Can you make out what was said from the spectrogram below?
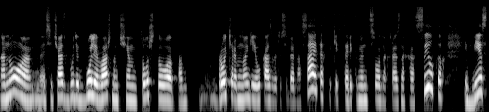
оно сейчас будет более важным, чем то, что там брокеры многие указывают у себя на сайтах, каких-то рекомендационных разных рассылках, инвест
